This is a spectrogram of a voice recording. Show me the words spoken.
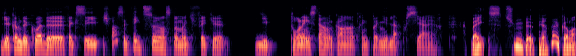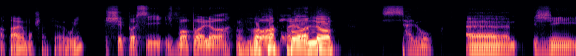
Il y a comme de quoi de... Fait que c'est... Je pense que c'est peut-être ça en ce moment qui fait que il est pour l'instant encore en train de pogner de la poussière. Ben, si tu me permets un commentaire, mon cher Pierre-Louis, Je sais pas si... Je vais pas là. va pas pas là. là, salaud. Euh, j'ai,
